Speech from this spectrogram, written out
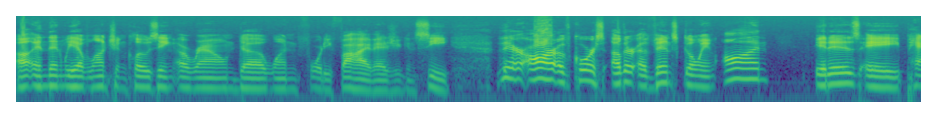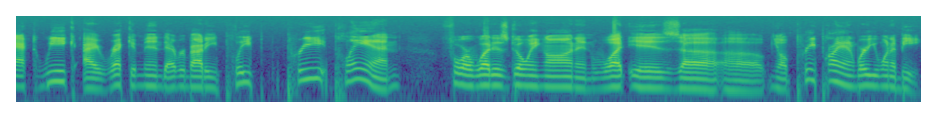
Uh, and then we have lunch and closing around uh, 1:45, as you can see. There are, of course, other events going on. It is a packed week. I recommend everybody pre plan for what is going on and what is, uh, uh, you know, pre plan where you want to be.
